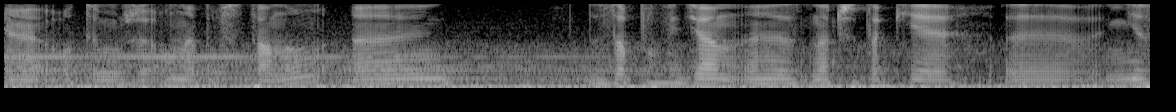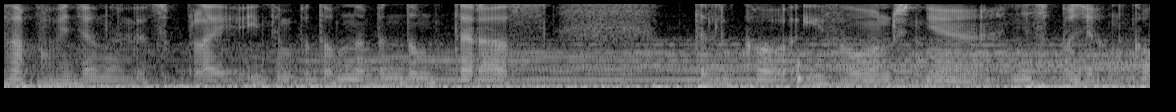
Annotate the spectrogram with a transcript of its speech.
e, o tym, że one powstaną. E, zapowiedziane, znaczy takie e, niezapowiedziane let's play i tym podobne będą teraz tylko i wyłącznie niespodzianką.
